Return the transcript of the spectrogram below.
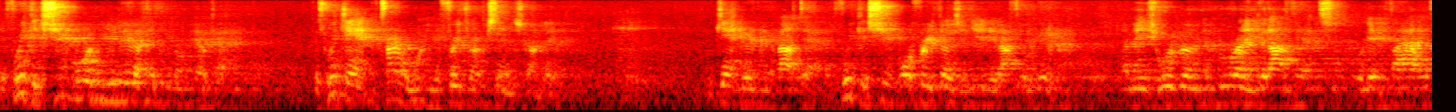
if we can shoot more than you do, I think we're going to be okay. Because we can't determine what your free throw percentage is going to be. We can't do anything about that. If we can shoot more free throws than you do, I feel good about it. That means we're running, we're running good offense, we're getting fouled.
